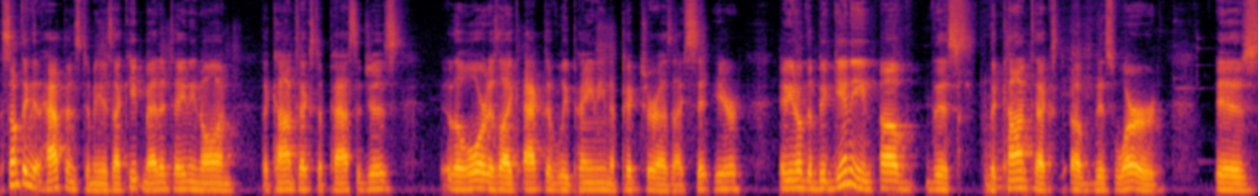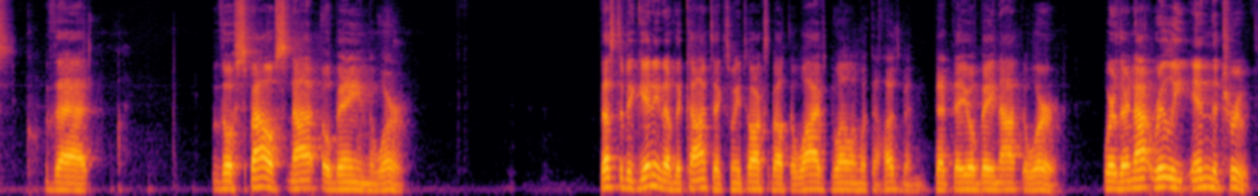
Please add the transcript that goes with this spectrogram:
something that happens to me is I keep meditating on the context of passages. The Lord is like actively painting a picture as I sit here. And you know, the beginning of this the context of this word is that the spouse not obeying the word. That's the beginning of the context when he talks about the wives dwelling with the husband, that they obey not the word, where they're not really in the truth.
